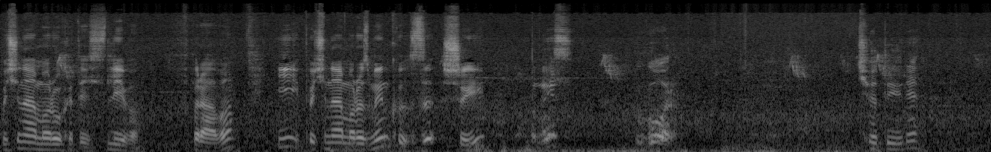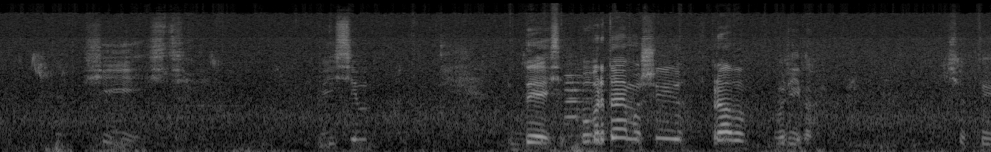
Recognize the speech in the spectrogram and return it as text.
починаємо рухатись зліва вправо і починаємо розминку з шиї вниз вгору. Чотири. Шість. Вісім. 10. Повертаємо шию вправо вліво. 4.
